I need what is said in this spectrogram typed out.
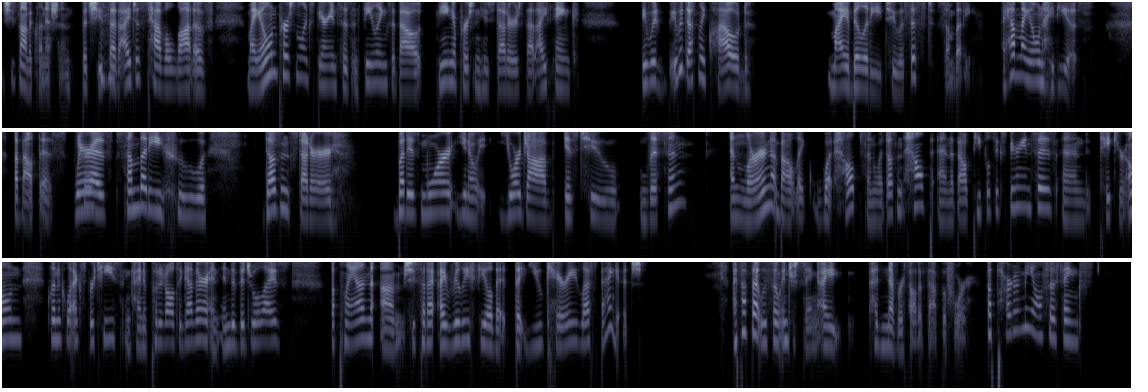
She's not a clinician, but she mm-hmm. said, I just have a lot of my own personal experiences and feelings about being a person who stutters that I think it would it would definitely cloud my ability to assist somebody. I have my own ideas about this. Whereas somebody who doesn't stutter but is more, you know, your job is to listen and learn about like what helps and what doesn't help and about people's experiences and take your own clinical expertise and kind of put it all together and individualize a plan um, she said I, I really feel that that you carry less baggage. I thought that was so interesting. I had never thought of that before. A part of me also thinks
